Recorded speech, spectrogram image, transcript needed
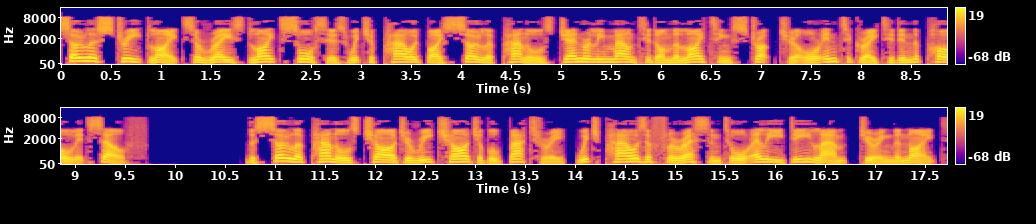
Solar street lights are raised light sources which are powered by solar panels generally mounted on the lighting structure or integrated in the pole itself. The solar panels charge a rechargeable battery, which powers a fluorescent or LED lamp during the night.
